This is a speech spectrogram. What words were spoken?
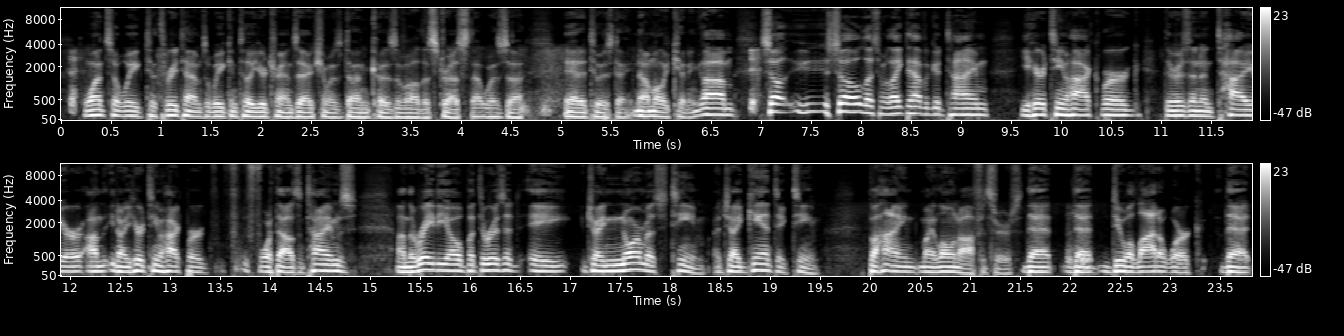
once a week to three times a week until your transaction was done because of all the stress that was uh, added to his day. No, I'm only kidding. Um, so, so listen, we like to have a good time. You hear Team Hochberg. There is an entire, on you know, you hear Team Hochberg four thousand times on the radio, but there isn't a ginormous team, a gigantic team behind my loan officers that mm-hmm. that do a lot of work that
